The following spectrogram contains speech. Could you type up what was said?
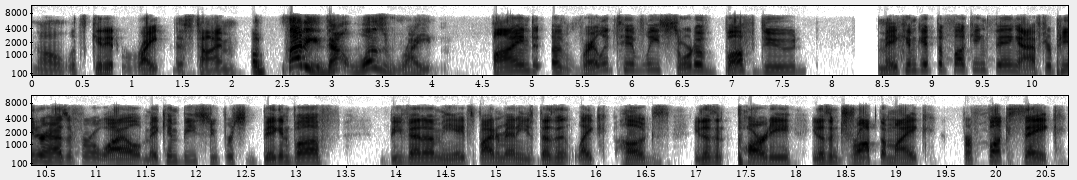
No, let's get it right this time. Oh, buddy, that was right. Find a relatively sort of buff dude, make him get the fucking thing after Peter has it for a while, make him be super big and buff, be Venom. He hates Spider Man. He doesn't like hugs. He doesn't party. He doesn't drop the mic. For fuck's sake.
